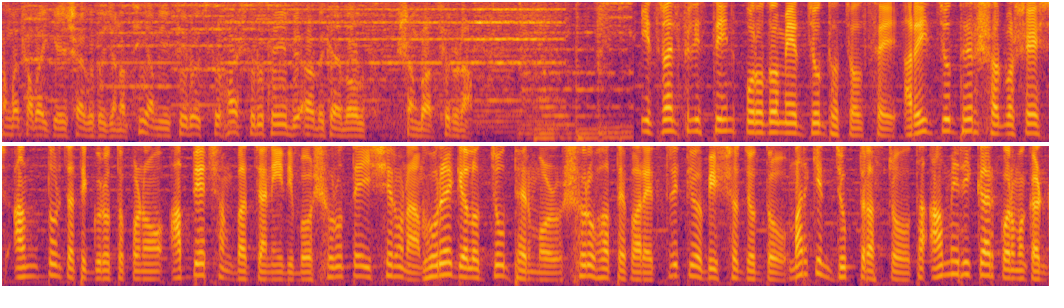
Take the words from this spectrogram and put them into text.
সংবাদ সবাইকে স্বাগত জানাচ্ছি। আমি ফিরোজ তোহা শুরুতে সংবাদ শিরোনাম। ইসরায়েল ফিলিস্তিন পুরোদমে যুদ্ধ চলছে। আর এই যুদ্ধের সর্বশেষ আন্তর্জাতিক গুরুত্বপূর্ণ আপডেট সংবাদ জানিয়ে দিব। শুরুতেই শিরোনাম। ঘুরে গেল যুদ্ধের মোড়। শুরু হতে পারে তৃতীয় বিশ্বযুদ্ধ। মার্কিন যুক্তরাষ্ট্র তা আমেরিকার কর্মকাণ্ড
